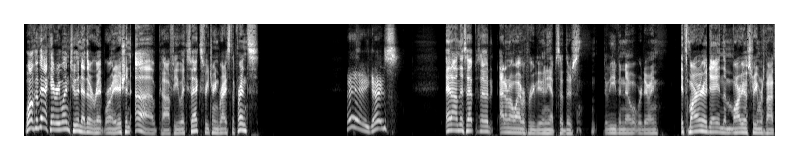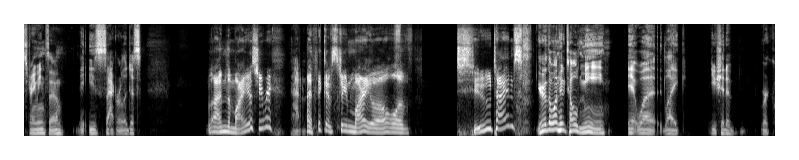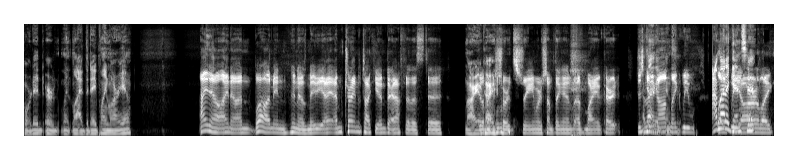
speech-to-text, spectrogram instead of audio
Welcome back, everyone, to another Rip Roaring edition of Coffee with Specs featuring Bryce the Prince. Hey guys. And on this episode, I don't know why we're previewing the episode. There's do we even know what we're doing? It's Mario Day and the Mario streamer's not streaming, so he's sacrilegious. Well, I'm the Mario streamer. I don't know. I think I've streamed Mario all of two times. You're the one who told me it was like you should have recorded or went live today playing Mario. I know, I know, and well, I mean, who knows? Maybe I, I'm trying to talk you into after this to Mario like Kart. a short stream or something of, of Mario Kart. Just I'm getting on like we. I'm like not against we are, it. Like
